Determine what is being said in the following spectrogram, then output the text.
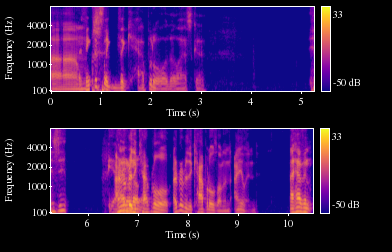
Um I think it's like the capital of Alaska. is it? Yeah, I remember don't the capital. I remember the capital's on an island. I haven't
